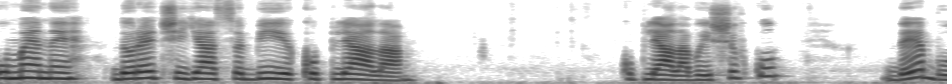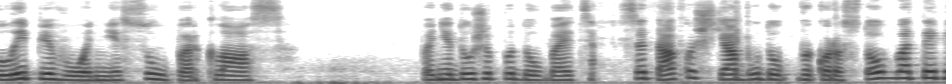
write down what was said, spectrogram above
у мене, до речі, я собі купляла, купляла вишивку, де були півонії. Супер, клас. Мені дуже подобається. Це також я буду використовувати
